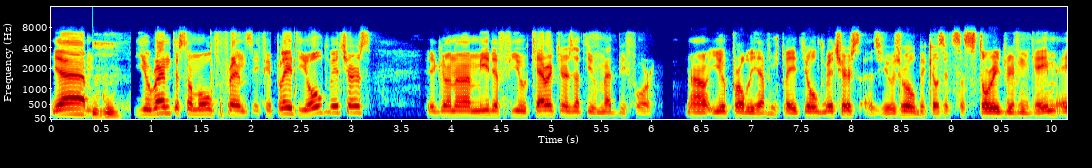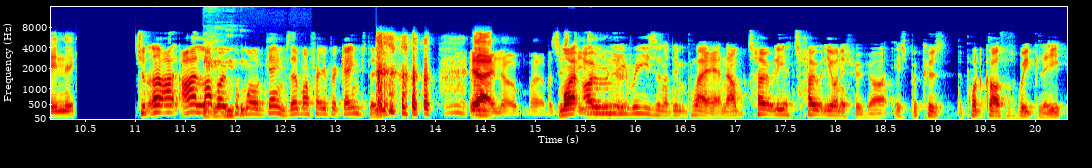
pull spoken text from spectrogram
yeah, Mhm. you rent to some old friends. If you play the old Witchers, you're gonna meet a few characters that you met before. Now you probably haven't played the old Witchers as usual because it's a story-driven game, eh, Nick? Do you know, I, I love open world games. They're my favourite games, dude. yeah, I know. I was just My only reason I didn't play it, and I'm totally, totally honest with you, is because the podcast was weekly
